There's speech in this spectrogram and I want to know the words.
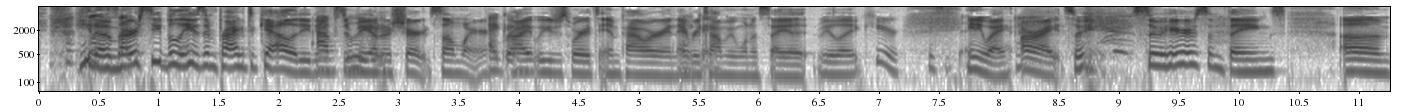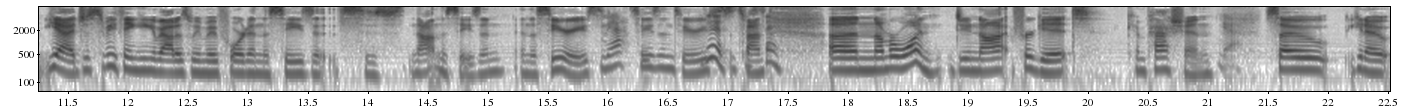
you know, like- Mercy believes in practicality needs to be on a shirt somewhere, right? We just wear it to empower, and every time we want to say it, be like, here. Anyway, all right. So, so here are some things. Um, yeah, just to be thinking about as we move forward in the season. This is not in the season, in the series. Yeah. season series. It is. It's It's fine. Uh, number one, do not forget compassion. Yeah. So you know,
